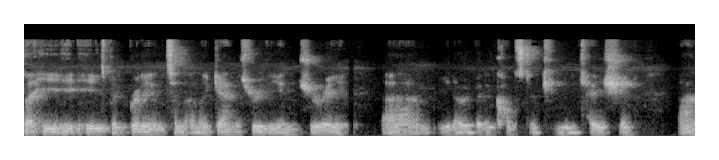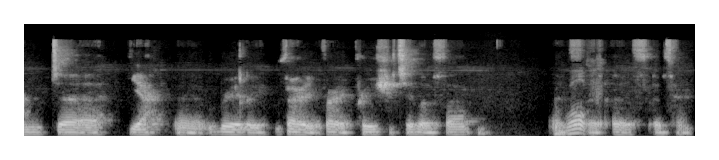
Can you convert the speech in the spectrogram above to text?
But he, he, has been brilliant. And, and again, through the injury, um, you know, we've been in constant communication. And uh, yeah, uh, really very, very appreciative of. Um, of, wolf. Uh, of, of, him,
